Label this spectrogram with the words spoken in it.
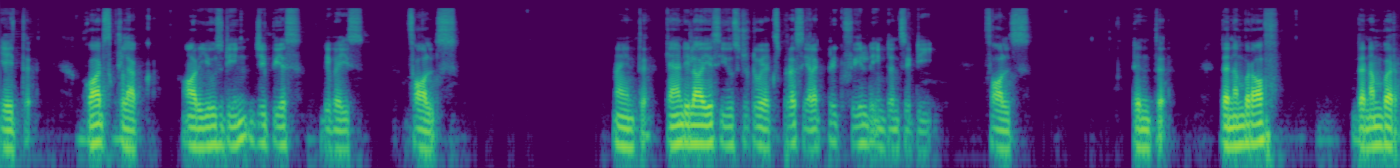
Eighth, quartz clock are used in GPS device. False. Ninth, candela is used to express electric field intensity. False. Tenth, the number of the number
